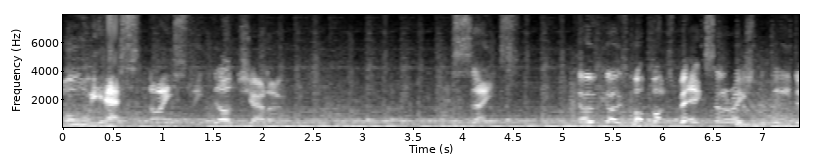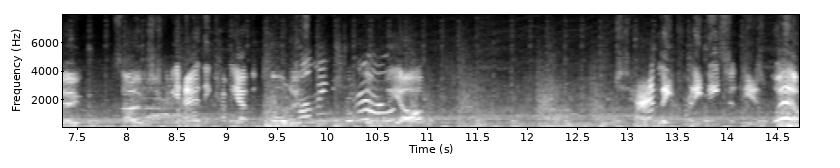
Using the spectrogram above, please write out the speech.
Oh yes, nicely done, Shadow. Sakes. Coco's got much better acceleration than we do, so she's gonna be handy coming out the corners, stronger than we are. Handling pretty decently as well.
